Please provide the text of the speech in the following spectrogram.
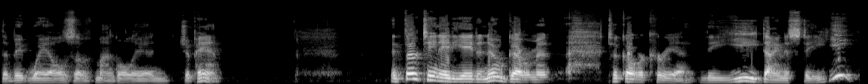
the big whales of Mongolia and Japan. In 1388, a new government took over Korea. The Yi dynasty Yi,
